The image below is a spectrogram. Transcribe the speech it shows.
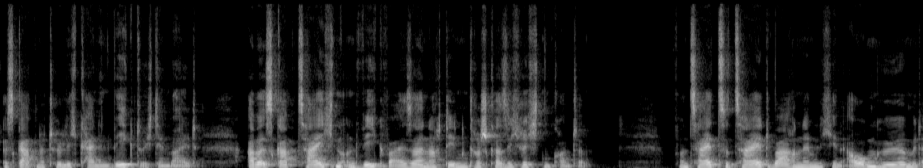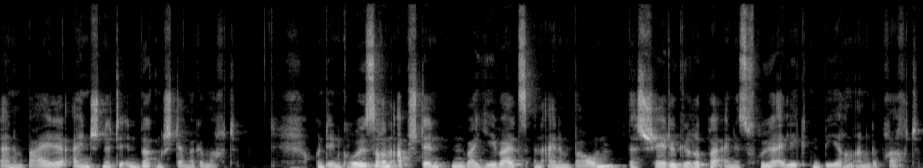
Es gab natürlich keinen Weg durch den Wald, aber es gab Zeichen und Wegweiser, nach denen Krischka sich richten konnte. Von Zeit zu Zeit waren nämlich in Augenhöhe mit einem Beil Einschnitte in Birkenstämme gemacht und in größeren Abständen war jeweils an einem Baum das Schädelgerippe eines früher erlegten Bären angebracht.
